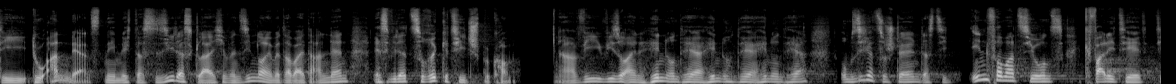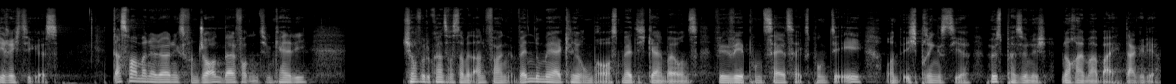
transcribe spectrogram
die du anlernst, nämlich dass sie das Gleiche, wenn sie neue Mitarbeiter anlernen, es wieder zurückgeteacht bekommen. Ja, wie, wie so ein Hin und Her, hin und her, hin und her, um sicherzustellen, dass die Informationsqualität die richtige ist. Das waren meine Learnings von Jordan Belfort und Tim Kennedy. Ich hoffe, du kannst was damit anfangen. Wenn du mehr Erklärung brauchst, melde dich gerne bei uns www.saleshex.de und ich bringe es dir höchstpersönlich noch einmal bei. Danke dir.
